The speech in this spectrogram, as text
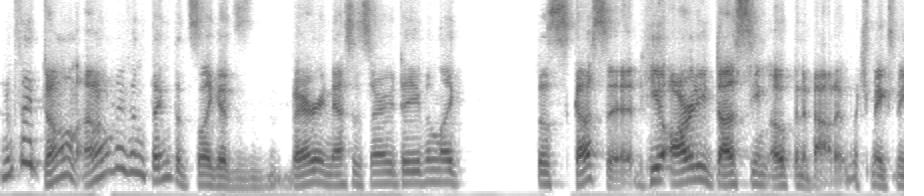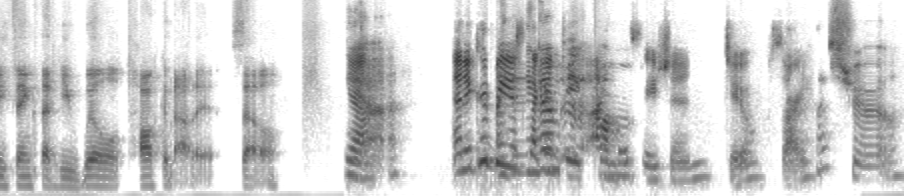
And if they don't, I don't even think that's like it's very necessary to even like discuss it. He already does seem open about it, which makes me think that he will talk about it. So Yeah. And it could be I a second date I'm- conversation too. Sorry. That's true.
